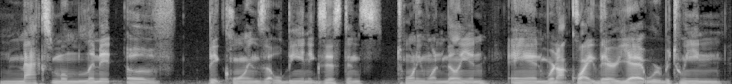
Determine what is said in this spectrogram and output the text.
maximum limit of bitcoins that will be in existence 21 million and we're not quite there yet. We're between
